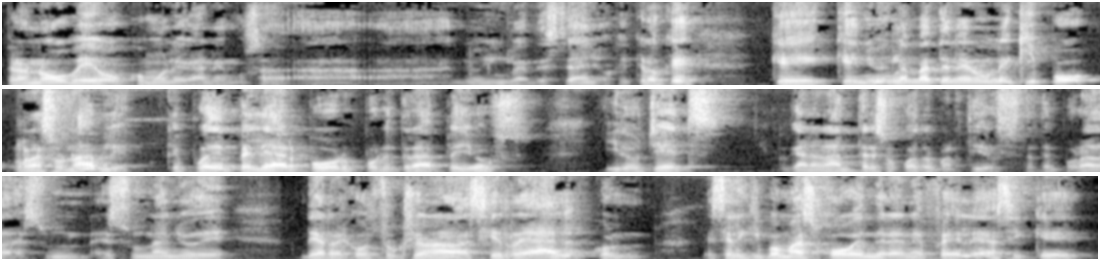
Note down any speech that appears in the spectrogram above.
pero no veo cómo le ganemos a, New England este año. Que creo que, que, New England va a tener un equipo razonable, que puede pelear por, por entrar a playoffs, y los Jets ganarán tres o cuatro partidos esta temporada. Es un, es un año de, de reconstrucción así real, con, es el equipo más joven de la NFL, así que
